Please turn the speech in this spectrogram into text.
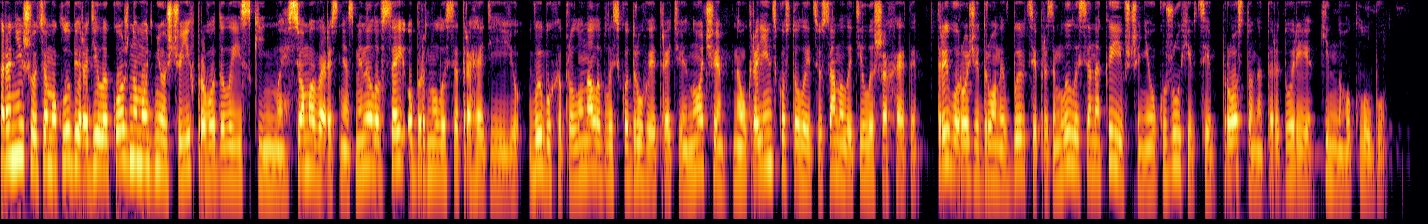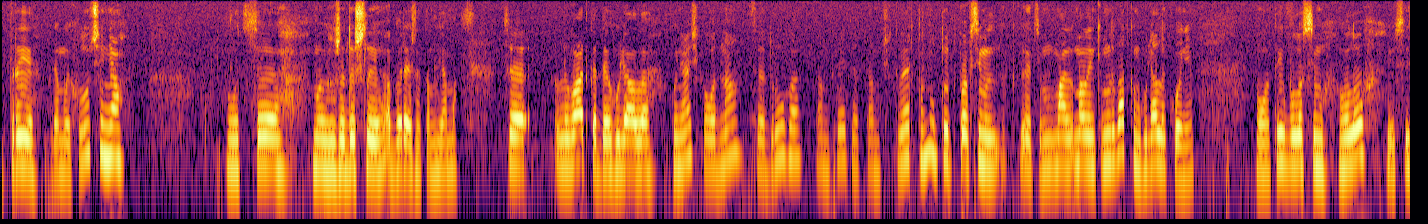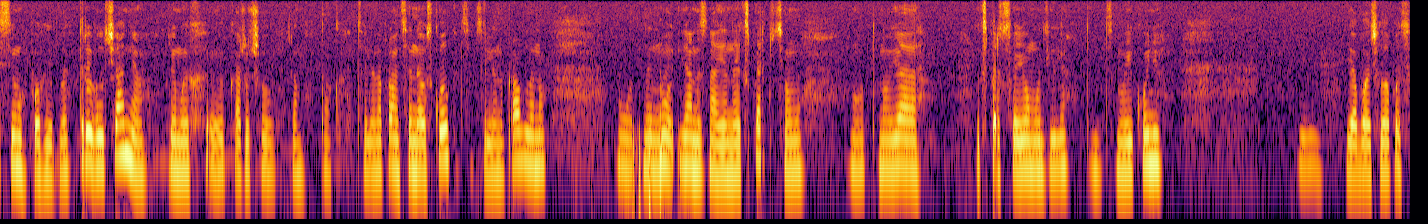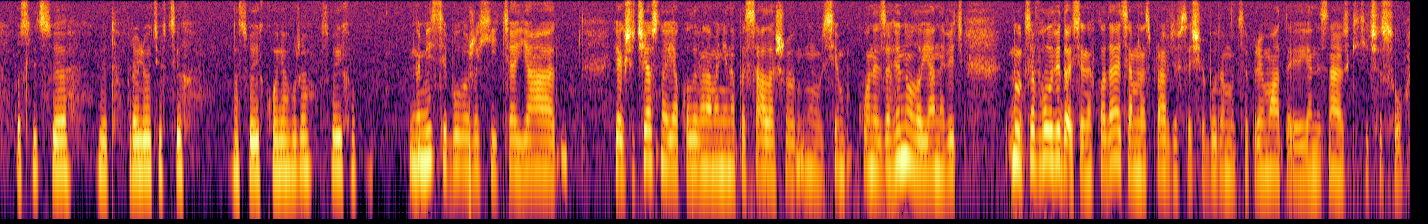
Раніше у цьому клубі раділи кожному дню, що їх проводили із кіньми. 7 вересня змінило все й обернулося трагедією. Вибухи пролунали близько другої третьої ночі. На українську столицю саме летіли шахети. Три ворожі дрони вбивці приземлилися на Київщині у Кожухівці, просто на території кінного клубу. Три прямих влучення. Оце ми вже дійшли обережно там яма. Це леватка, де гуляла конячка, одна, це друга, там третя, там четверта. Ну тут по всім цим маленьким леваткам гуляли коні. От, їх було сім голов і всі сім погибли. Три влучання прямих е, кажуть, що прям так ціленаправлено, це не осколки, це ціленаправлено. От, ну, я не знаю, я не експерт в цьому. От, ну, я експерт в своєму ділі. Там це мої коні. І я бачила пос- послідствия від прильотів цих на своїх конях вже своїх. На місці було жахіття. Я, якщо чесно, я коли вона мені написала, що ну, сім коней загинуло, я навіть ну це в голові досі не вкладається. Ми насправді все ще будемо це приймати. Я не знаю скільки часу.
